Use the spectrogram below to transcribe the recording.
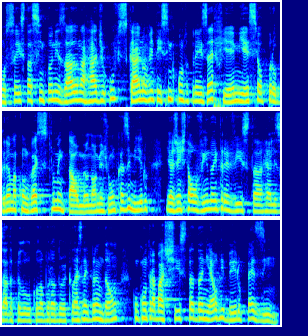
Você está sintonizado na rádio UFSCar 95.3 FM esse é o programa Conversa Instrumental. Meu nome é João Casimiro e a gente está ouvindo a entrevista realizada pelo colaborador Clesley Brandão com o contrabaixista Daniel Ribeiro Pezin.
